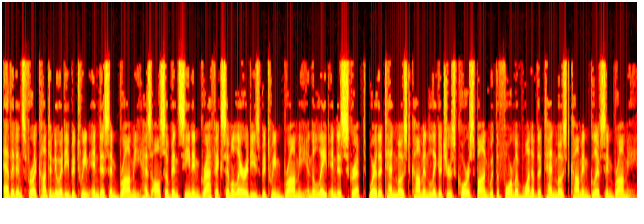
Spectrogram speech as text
Evidence for a continuity between Indus and Brahmi has also been seen in graphic similarities between Brahmi and the late Indus script, where the ten most common ligatures correspond with the form of one of the ten most common glyphs in Brahmi.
